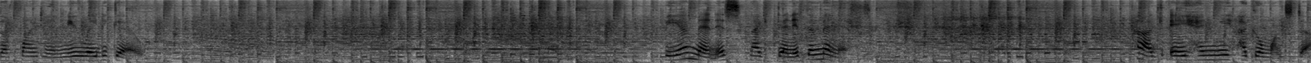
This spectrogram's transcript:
Are finding a new way to go. Be a menace like Dennis the Menace. Hug a Henry Hugglemonster.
